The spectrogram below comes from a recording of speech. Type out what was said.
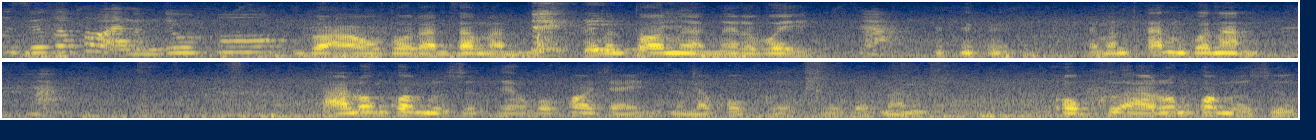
รู้สึกว่าพ่ออันนั้นอยู่ปูบ่เอาตัวนั้นซ้ำนั้นให้มันต่อเนื่องในระเว้ยค่ะให้มันทันกว่านั้นค่ะอารมณ์ความรู้สึกที่เราบ่พอใจนั่นแหละพบเกิดเกิดแบบนั้นพบคืออารมณ์ความรู้สึก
